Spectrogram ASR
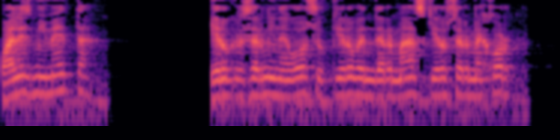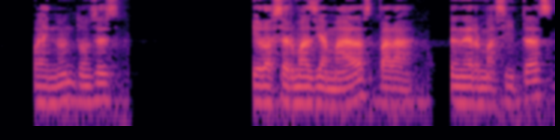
¿Cuál es mi meta? Quiero crecer mi negocio, quiero vender más, quiero ser mejor. Bueno, entonces quiero hacer más llamadas para tener más citas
